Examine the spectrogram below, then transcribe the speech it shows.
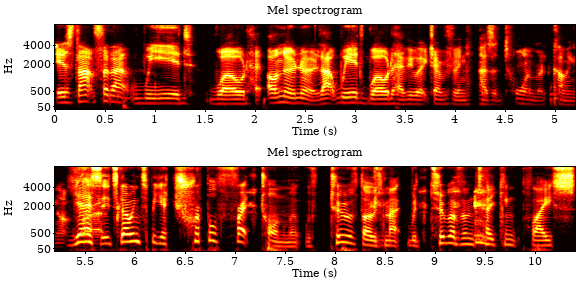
Is that for that weird world? He- oh no, no, that weird world heavyweight champion thing has a tournament coming up. Yes, it. it's going to be a triple threat tournament with two of those ma- with two of them taking place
